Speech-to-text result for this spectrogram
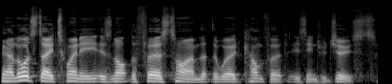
Now, Lord's Day 20 is not the first time that the word comfort is introduced.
